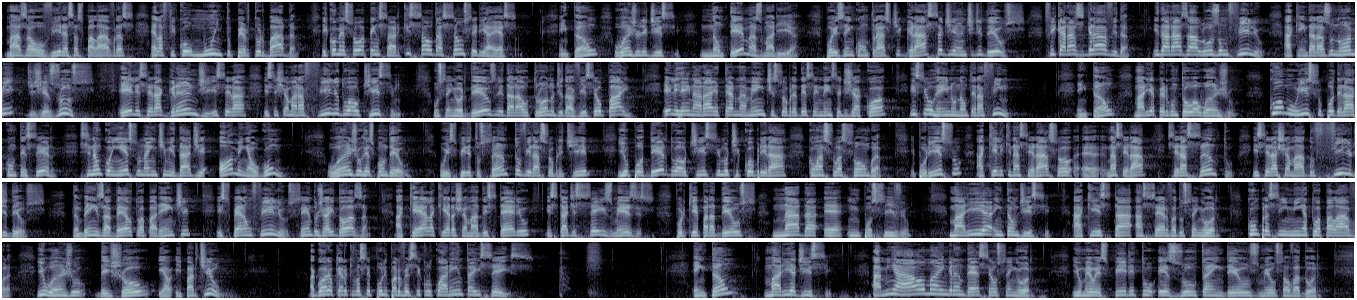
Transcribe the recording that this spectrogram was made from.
Mas ao ouvir essas palavras, ela ficou muito perturbada e começou a pensar: que saudação seria essa? Então o anjo lhe disse: Não temas, Maria pois encontraste graça diante de Deus. Ficarás grávida e darás à luz um filho, a quem darás o nome de Jesus. Ele será grande e será e se chamará Filho do Altíssimo. O Senhor Deus lhe dará o trono de Davi, seu pai. Ele reinará eternamente sobre a descendência de Jacó, e seu reino não terá fim. Então Maria perguntou ao anjo: Como isso poderá acontecer? Se não conheço na intimidade homem algum? O anjo respondeu: O Espírito Santo virá sobre ti, e o poder do Altíssimo te cobrirá com a sua sombra. E por isso, aquele que nascerá, so, é, nascerá será santo e será chamado Filho de Deus. Também Isabel, tua parente, espera um filho, sendo já idosa. Aquela que era chamada estéril está de seis meses porque para Deus nada é impossível. Maria então disse: Aqui está a serva do Senhor, cumpra-se em mim a tua palavra. E o anjo deixou e partiu. Agora eu quero que você pule para o versículo 46. Então Maria disse: A minha alma engrandece ao Senhor e o meu espírito exulta em Deus, meu Salvador,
